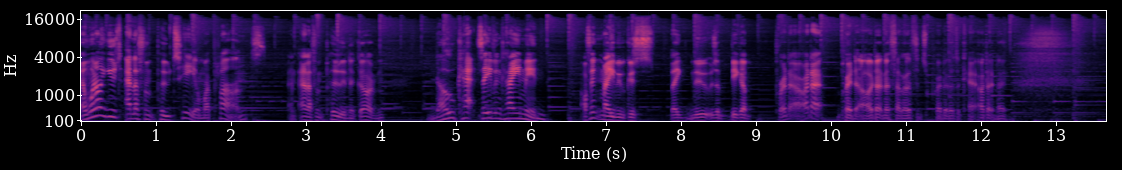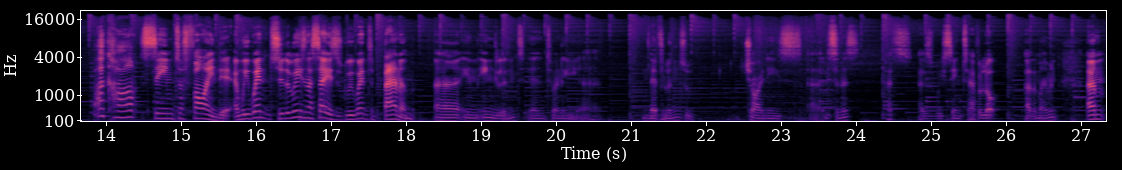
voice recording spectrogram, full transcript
And when I used elephant poo tea on my plants and elephant poo in the garden, no cats even came in. I think maybe because they knew it was a bigger predator. I don't predator. I don't know if an elephant's a predator or a cat. I don't know. But I can't seem to find it. And we went to the reason I say this is we went to Banham uh, in England in 20 uh, Netherlands with Chinese uh, listeners, as as we seem to have a lot at the moment. Um,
